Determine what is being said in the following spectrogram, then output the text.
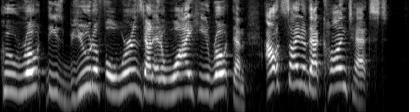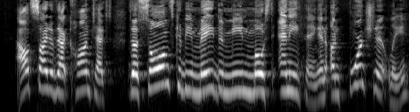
who wrote these beautiful words down and why he wrote them. Outside of that context, outside of that context, the Psalms can be made to mean most anything. And unfortunately,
